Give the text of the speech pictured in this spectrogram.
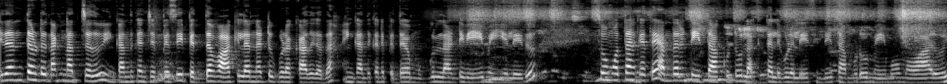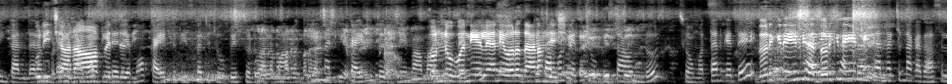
ఇదంతా ఉంటుంది నాకు నచ్చదు. ఇంకా అందుకని చెప్పేసి పెద్ద వాకిల్ అన్నట్టు కూడా కాదు కదా. ఇంకా అందుకని పెద్దగా ముగ్గులు లాంటివి ఏమి వేయలేదు. సో మొత్తానికైతే అందరం టీ తాకుంటూ లక్కి తల్లి కూడా లేచింది. తమ్ముడు మేము మా వారు ఇంకా అందరం. ధీరజేమో కైట్లు తీసుకొచ్చి చూపిస్తుండు వాళ్ళ మామకి. కైట్లు మామ చూపిస్తా ఉండు. సో మొత్తానికైతే అన్నట్టు నాకు అది అసలు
